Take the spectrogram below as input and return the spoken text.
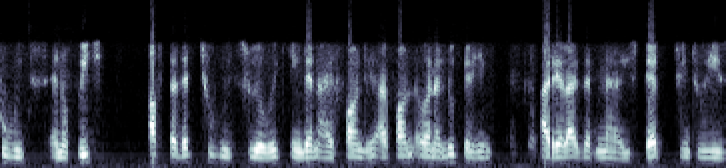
two weeks, and of which, after that two weeks we were working, then I found I found when I looked at him, I realized that now he's back into his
